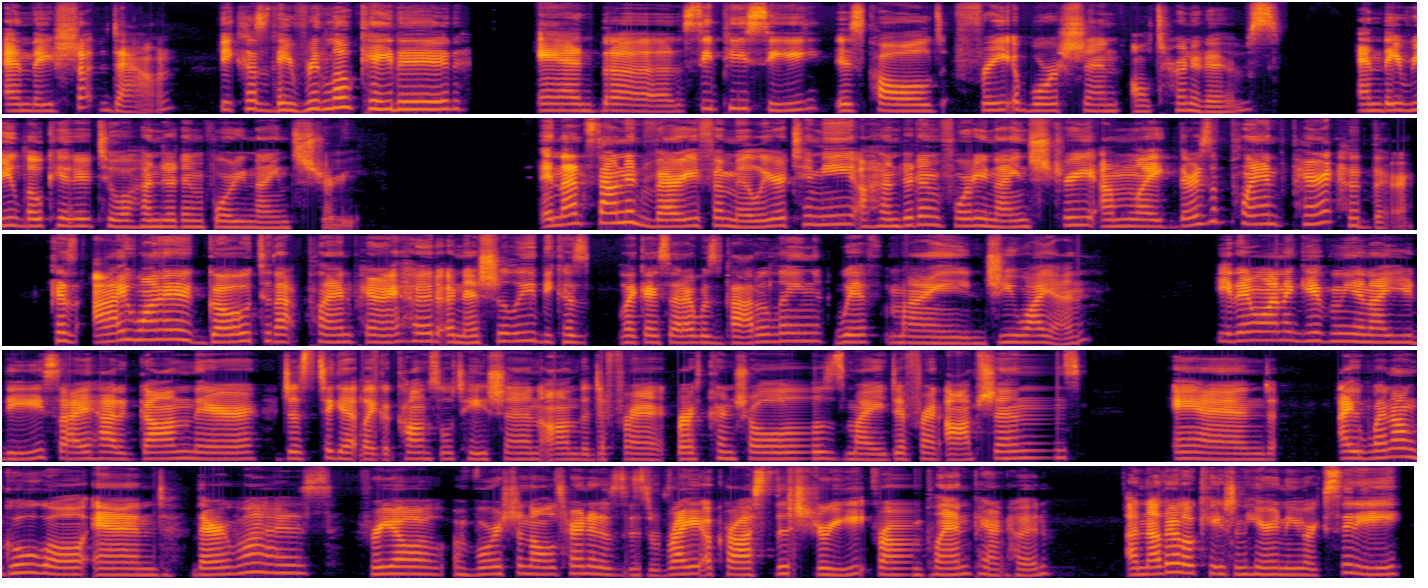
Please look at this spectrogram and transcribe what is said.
And they shut down because they relocated. And the CPC is called Free Abortion Alternatives. And they relocated to 149th Street. And that sounded very familiar to me. 149th Street. I'm like, there's a Planned Parenthood there. Because I wanted to go to that Planned Parenthood initially because, like I said, I was battling with my GYN. He didn't want to give me an IUD, so I had gone there just to get like a consultation on the different birth controls, my different options. And I went on Google and there was free abortion alternatives is right across the street from Planned Parenthood. Another location here in New York City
